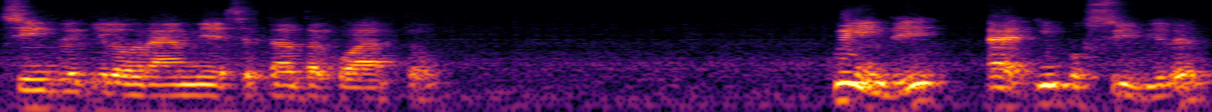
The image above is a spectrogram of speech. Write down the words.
5 kg e 74 quindi è impossibile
